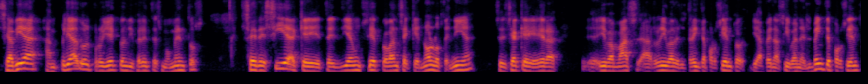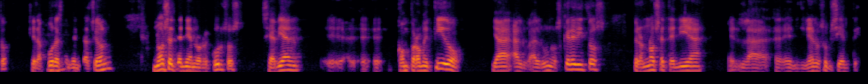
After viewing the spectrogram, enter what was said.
se había ampliado el proyecto en diferentes momentos, se decía que tenía un cierto avance que no lo tenía, se decía que era, eh, iba más arriba del 30% y apenas iba en el 20%, que era pura cementación, no se tenían los recursos, se habían eh, eh, comprometido ya algunos créditos, pero no se tenía el dinero suficiente.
